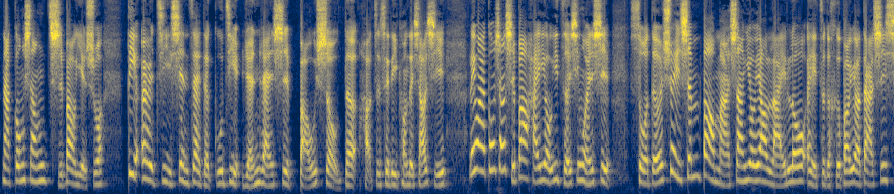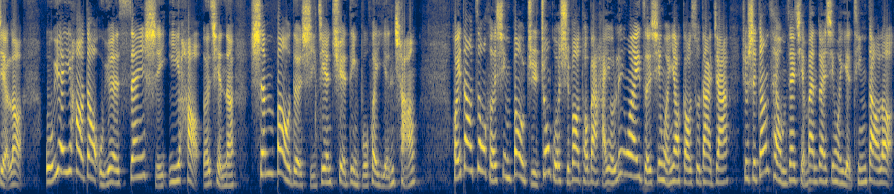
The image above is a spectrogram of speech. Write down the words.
那《工商时报》也说。第二季现在的估计仍然是保守的，好，这是利空的消息。另外，《工商时报》还有一则新闻是，所得税申报马上又要来喽，哎，这个荷包又要大失血了。五月一号到五月三十一号，而且呢，申报的时间确定不会延长。回到综合性报纸《中国时报》头版，还有另外一则新闻要告诉大家，就是刚才我们在前半段新闻也听到了，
